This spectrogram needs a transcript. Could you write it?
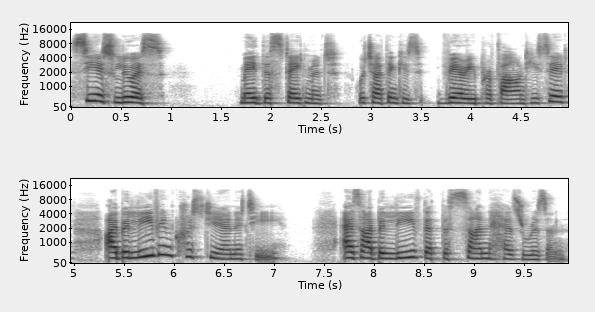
C.S. Lewis made this statement, which I think is very profound. He said, I believe in Christianity as I believe that the sun has risen,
